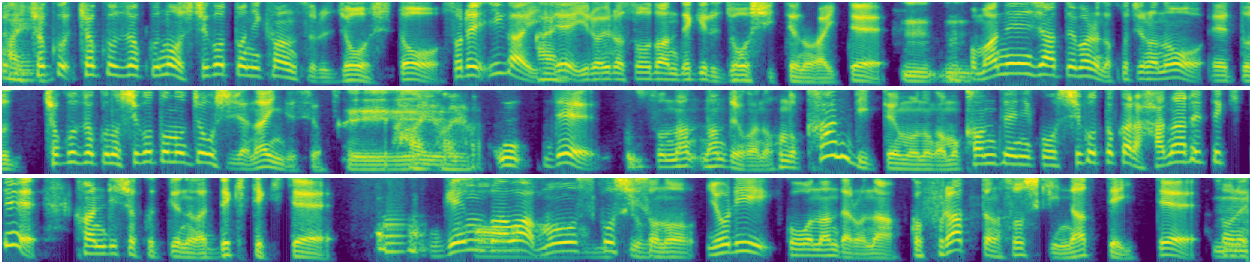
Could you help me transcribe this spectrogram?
はい直直属の仕事に関する上司と、それ以外はいでいろいろ相談できる上司っていうのがいて、い。うんうんマネージャーと呼ばれるのはこちらの、えっと、直属の仕事の上司じゃないんですよ。はいはいはい。んで、そのなんなんていうのかな、この管理っていうものがもう完全にこう仕事から離れてきて、管理職っていうのができてきて、現場はもう少しその、よりこうなんだろうな、こうフラットな組織になっていって、それ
